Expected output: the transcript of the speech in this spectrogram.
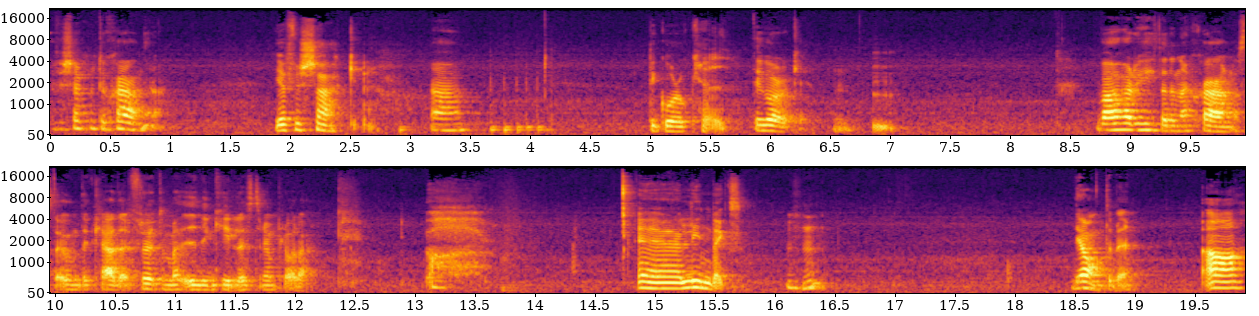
Jag försöker inte sköna. Jag försöker. Ja, Det går okej. det går okej. Mm. Var har du hittat dina skönaste underkläder förutom att i din killes strumplåda? Eh, Lindex. Mhm. Det har inte vi. Ja.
